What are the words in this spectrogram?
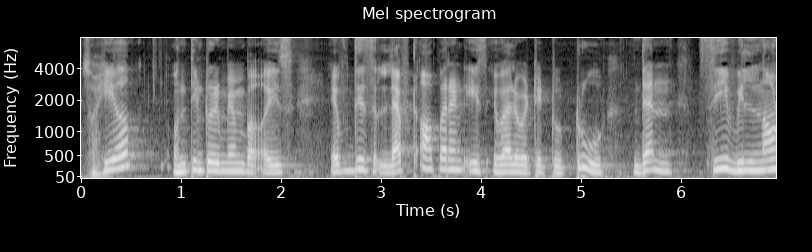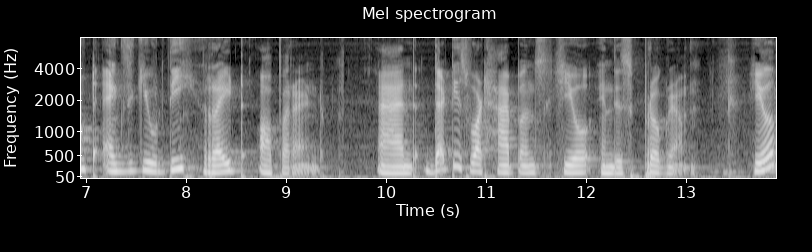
So here one thing to remember is if this left operand is evaluated to true then C will not execute the right operand and that is what happens here in this program. Here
